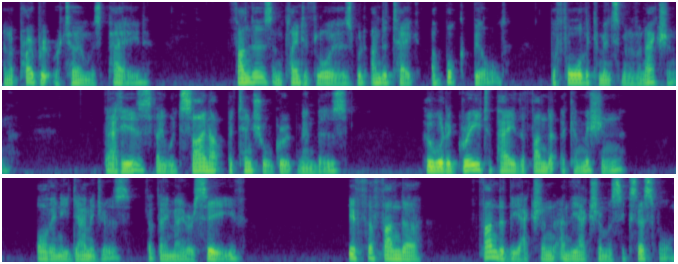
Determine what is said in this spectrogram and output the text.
an appropriate return was paid, funders and plaintiff lawyers would undertake a book build before the commencement of an action. That is, they would sign up potential group members who would agree to pay the funder a commission of any damages that they may receive if the funder funded the action and the action was successful.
